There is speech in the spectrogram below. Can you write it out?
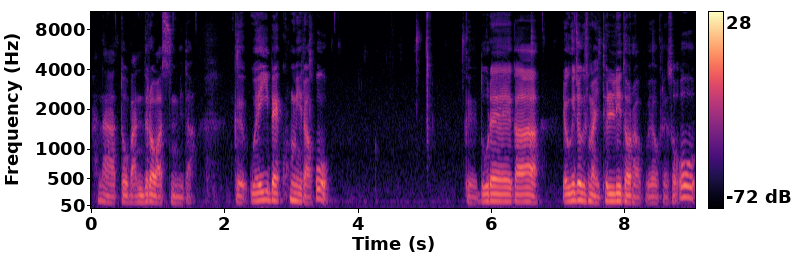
하나 또 만들어 왔습니다. 그 웨이백 홈이라고 그 노래가 여기저기서 많이 들리더라고요. 그래서 어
